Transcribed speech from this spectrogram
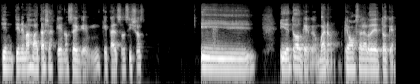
tiene, tiene más batallas que, no sé, que, que calzoncillos. Y, y de toque, bueno, que vamos a hablar de toque.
